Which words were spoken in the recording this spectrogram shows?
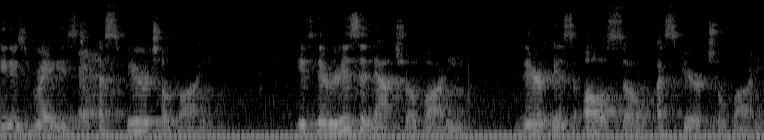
it is raised a spiritual body. If there is a natural body, there is also a spiritual body.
